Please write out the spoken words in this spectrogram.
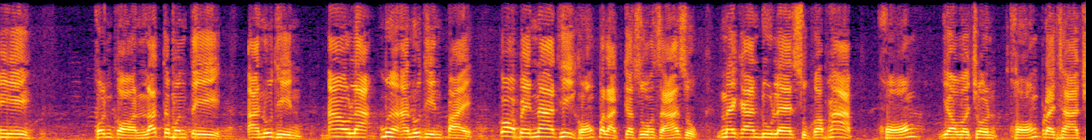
มีคนก่อนรัฐมนตรีอนุทิน เอาละเมื่ออนุทินไป ก็เป็นหน้าที่ของปลัดกระทรวงสาธารณสุข ในการดูแลสุขภาพของเยาวชนของประชาช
